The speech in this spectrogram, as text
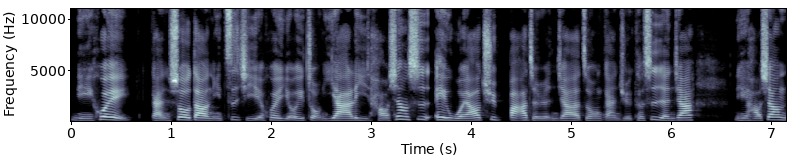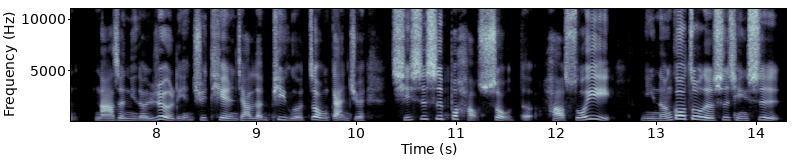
你会感受到你自己也会有一种压力，好像是诶，我要去扒着人家的这种感觉，可是人家。你好像拿着你的热脸去贴人家冷屁股的这种感觉，其实是不好受的。好，所以你能够做的事情是，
